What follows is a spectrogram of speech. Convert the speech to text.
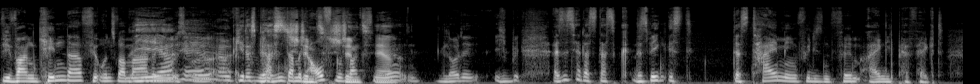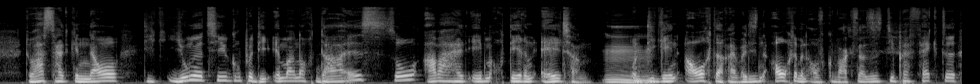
wir waren Kinder, für uns war Mario. Ja, ist, ja okay, das wir passt. sind damit stimmt, aufgewachsen. Stimmt, ja. Leute, ich, es ist ja das, das, deswegen ist das Timing für diesen Film eigentlich perfekt. Du hast halt genau die junge Zielgruppe, die immer noch da ist, so, aber halt eben auch deren Eltern. Mhm. Und die gehen auch da rein, weil die sind auch damit aufgewachsen. Also es ist die perfekte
